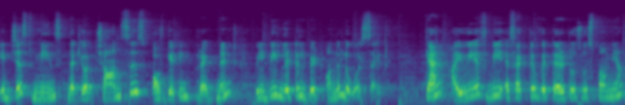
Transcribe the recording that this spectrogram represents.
It just means that your chances of getting pregnant will be little bit on the lower side. Can IVF be effective with teratozoospermia?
